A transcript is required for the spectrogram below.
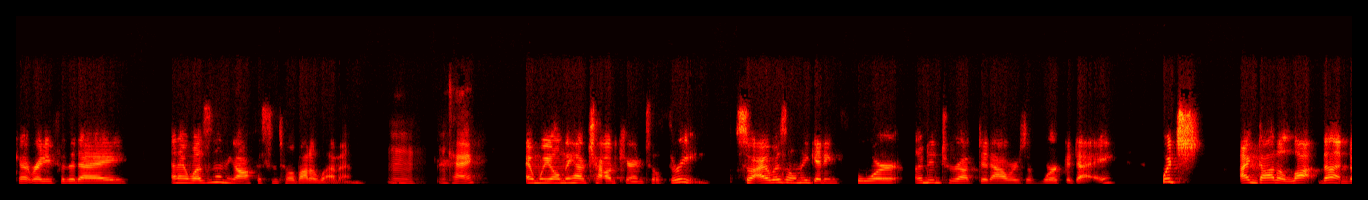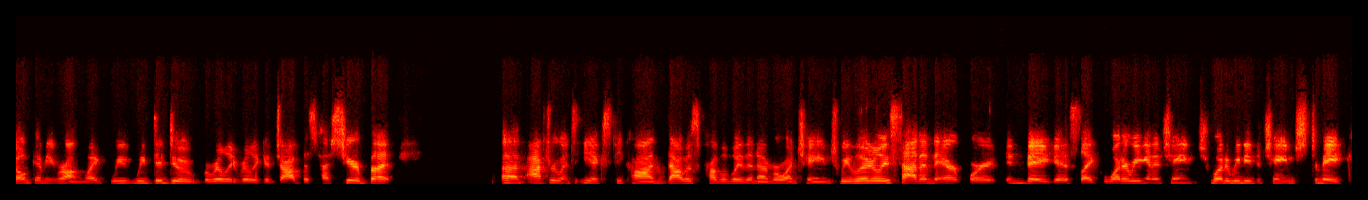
get ready for the day. And I wasn't in the office until about 11. Mm, okay. And we only have childcare until 3. So I was only getting four uninterrupted hours of work a day, which I got a lot done. Don't get me wrong. Like we we did do a really really good job this past year, but um, after we went to EXPCon, that was probably the number one change. We literally sat in the airport in Vegas, like, what are we going to change? What do we need to change to make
